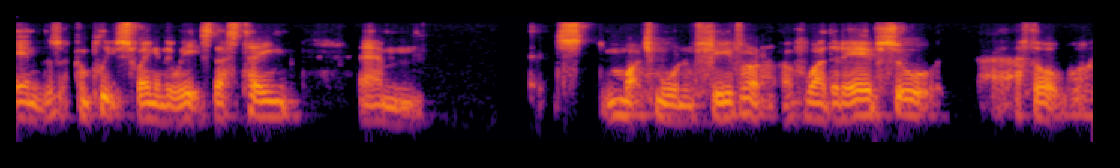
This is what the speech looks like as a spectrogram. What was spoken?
Um, there's a complete swing in the weights this time. Um, it's much more in favour of de So I thought, well,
